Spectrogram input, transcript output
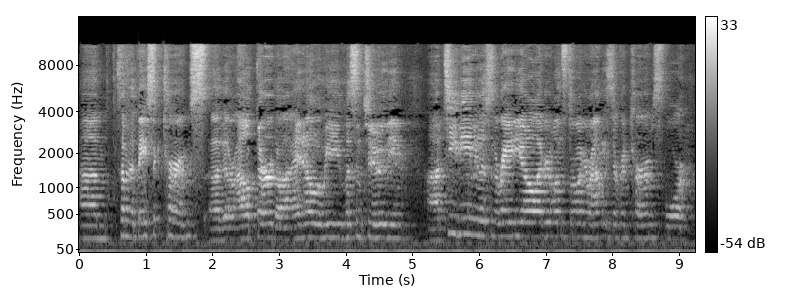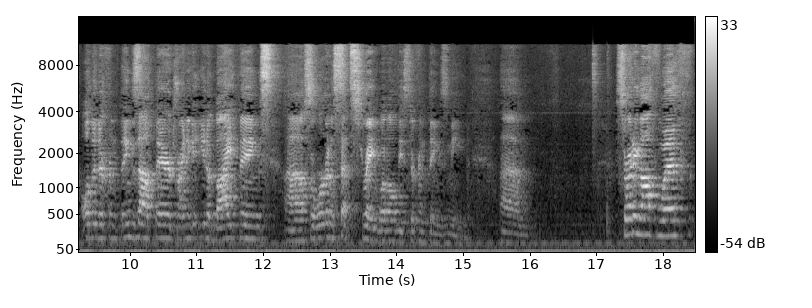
um, some of the basic terms uh, that are out there. Uh, I know we listen to the uh, TV, we listen to radio. Everyone's throwing around these different terms for all the different things out there, trying to get you to buy things. Uh, so we're going to set straight what all these different things mean. Um, starting off with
